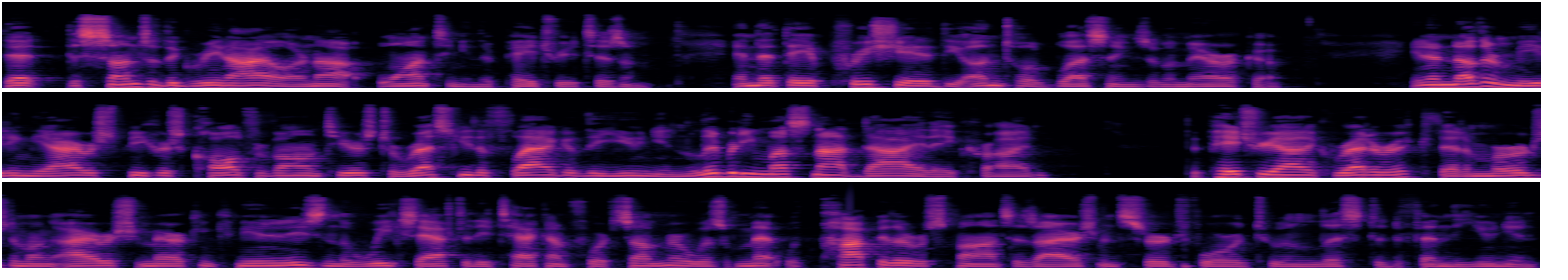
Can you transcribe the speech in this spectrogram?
that the sons of the Green Isle are not wanting in their patriotism and that they appreciated the untold blessings of America. In another meeting, the Irish speakers called for volunteers to rescue the flag of the Union. Liberty must not die, they cried. The patriotic rhetoric that emerged among Irish American communities in the weeks after the attack on Fort Sumter was met with popular response as Irishmen surged forward to enlist to defend the Union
